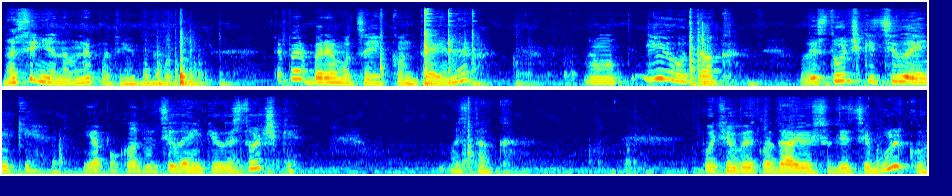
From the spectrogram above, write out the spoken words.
Насіння нам не потрібно. Тепер беремо цей контейнер. От, і отак листочки ціленькі. Я покладу ціленькі листочки. Ось так. Потім викладаю сюди цибульку.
